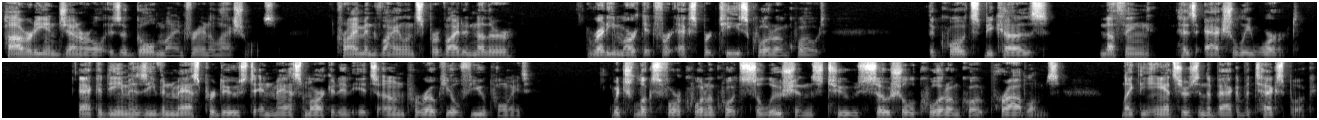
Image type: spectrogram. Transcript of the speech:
Poverty in general is a goldmine for intellectuals. Crime and violence provide another ready market for expertise, quote unquote. The quotes because nothing has actually worked. Academe has even mass produced and mass marketed its own parochial viewpoint, which looks for quote unquote solutions to social quote unquote problems, like the answers in the back of a textbook.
